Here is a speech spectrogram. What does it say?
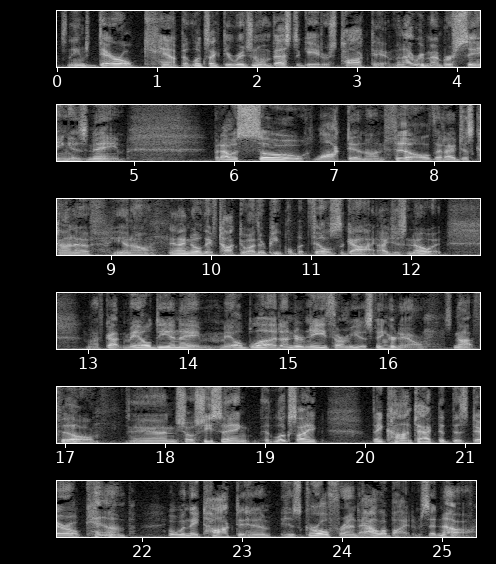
His name's Daryl Kemp. It looks like the original investigators talked to him. And I remember seeing his name. But I was so locked in on Phil that I just kind of, you know, and I know they've talked to other people, but Phil's the guy. I just know it. I've got male DNA, male blood underneath Armida's fingernail. It's not Phil. And so she's saying, it looks like they contacted this Daryl Kemp, but when they talked to him, his girlfriend alibied him, said, no,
